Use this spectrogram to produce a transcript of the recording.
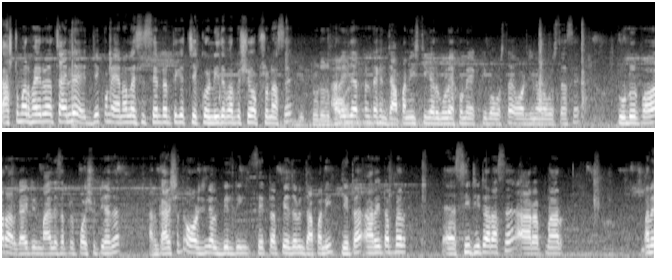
কাস্টমার ভাইরা চাইলে যে কোনো অ্যানালাইসিস সেন্টার থেকে চেক করে নিতে পারবে সে অপশন আছে। আর এই যে আপনার দেখেন জাপানি স্টিকারগুলো এখনও অ্যাক্টিভ অবস্থায় অরিজিনাল অবস্থায় আছে। টু ডোর পাওয়ার আর গাড়িটির মাইলেজ আপনার পঁয়ষট্টি হাজার। আর গাড়ির সাথে অরিজিনাল বিল্ডিং সেটটা পেয়ে যাবেন জাপানি যেটা। আর এটা আপনার সিট হিটার আছে আর আপনার মানে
